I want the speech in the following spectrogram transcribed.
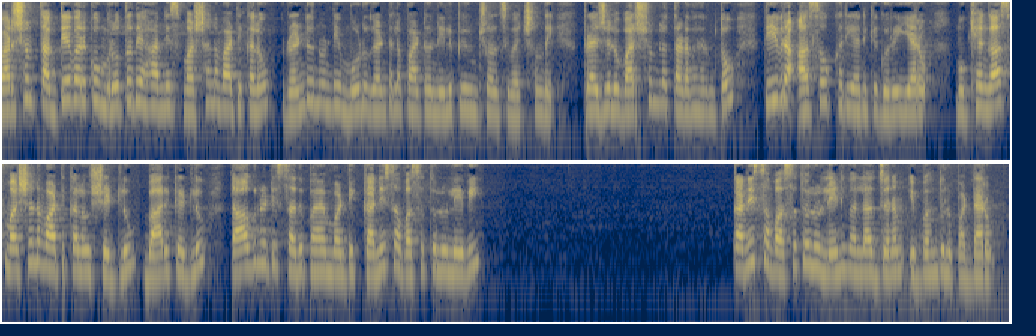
వర్షం తగ్గే వరకు మృతదేహాన్ని శ్మశాన వాటికలో రెండు నుండి మూడు గంటల పాటు నిలిపి ఉంచాల్సి వచ్చింది. ప్రజలు వర్షంలో తడవడంతో తీవ్ర అసౌకర్యానికి గురయ్యారు. ముఖ్యంగా శ్మశాన వాటికలో షెడ్లు బారికెడ్లు తాగునీటి సదుపాయం వంటి కనీస వసతులు లేవి. కనీస వసతులు లేని వల్ల జనం ఇబ్బందులు పడ్డారు.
